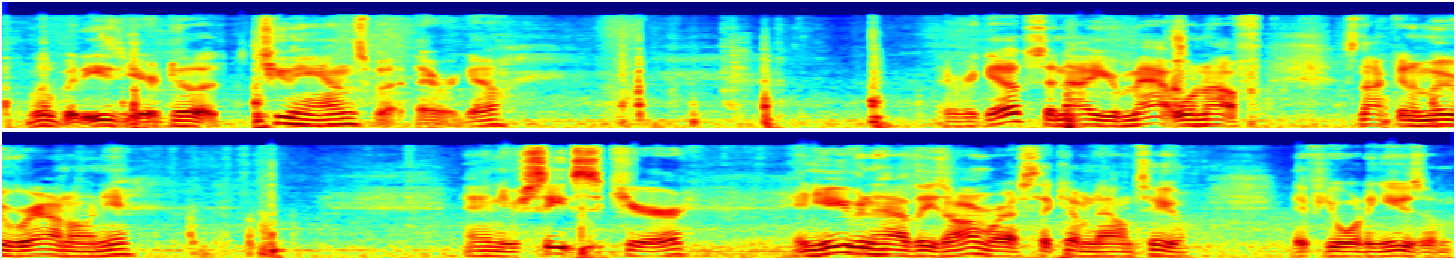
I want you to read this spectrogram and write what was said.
A little bit easier to do it two hands but there we go we go. So now your mat will not it's not going to move around on you. And your seat's secure. And you even have these armrests that come down too if you want to use them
